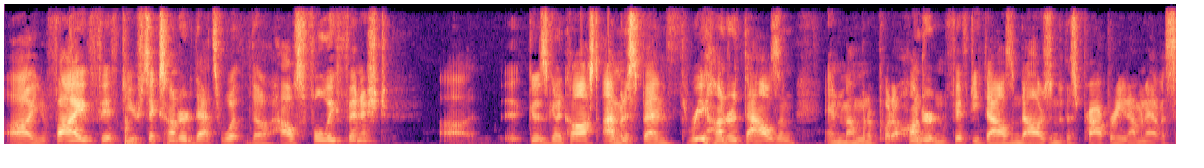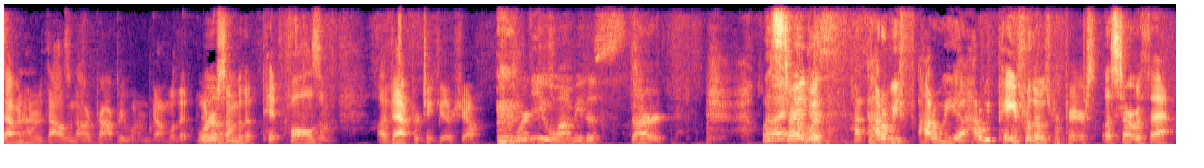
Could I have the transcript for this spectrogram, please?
uh, you know, five fifty or six hundred, that's what the house fully finished. Uh, is going to cost. I'm going to spend three hundred thousand, and I'm going to put hundred and fifty thousand dollars into this property, and I'm going to have a seven hundred thousand dollar property when I'm done with it. What are some of the pitfalls of, of that particular show? Where do you want me to start? Let's I- start I with just- how, how do we how do we uh, how do we pay for those repairs? Let's start with that.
